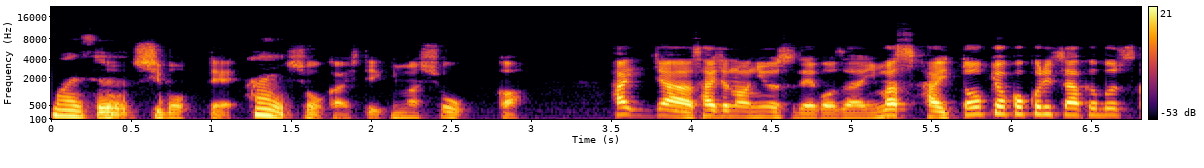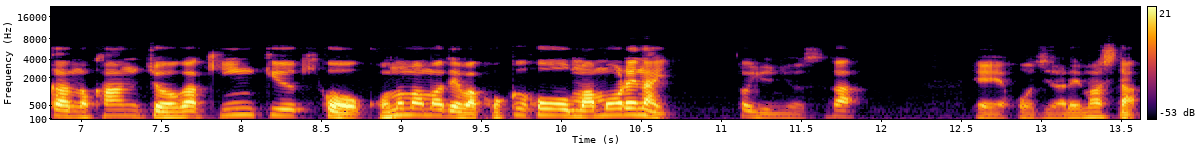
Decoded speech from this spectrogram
まず、絞って紹介していきましょうか。はい。じゃあ、最初のニュースでございます。はい。東京国立博物館の館長が緊急機構、このままでは国宝を守れないというニュースが、えー、報じられました。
